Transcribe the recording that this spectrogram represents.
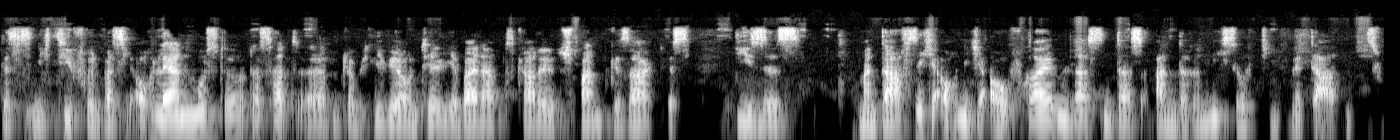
das ist nicht zielführend. Was ich auch lernen musste, das hat, äh, glaube ich, Livia und Till, ihr beide habt es gerade spannend gesagt, ist dieses, man darf sich auch nicht aufreiben lassen, dass andere nicht so tief mit Daten zu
